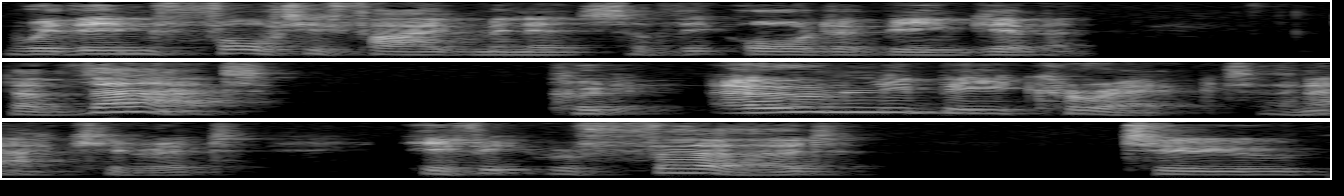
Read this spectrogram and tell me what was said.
within 45 minutes of the order being given. Now, that could only be correct and accurate if it referred to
